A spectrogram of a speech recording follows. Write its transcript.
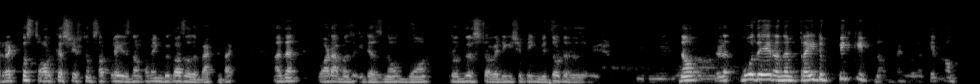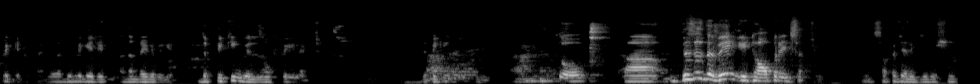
A request orchestration of supply is now coming because of the back-to-back. And then what happens, it has now gone progressed to awaiting shipping without a reservation. Now let us go there and then try to pick it now. Click on pick it, duplicate it, and then try to pick it. The picking will now fail actually. The picking So uh, this is the way it operates actually. In supply chain execution,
